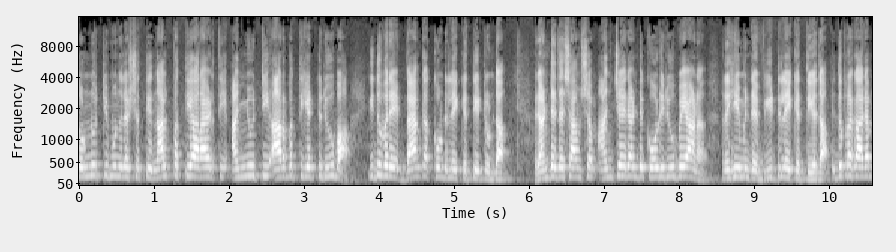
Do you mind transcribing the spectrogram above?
തൊണ്ണൂറ്റിമൂന്ന് ലക്ഷത്തി നാൽപ്പത്തി ആറായിരത്തി അഞ്ഞൂറ്റി അറുപത്തിയെട്ട് രൂപ ഇതുവരെ ബാങ്ക് അക്കൗണ്ടിലേക്ക് എത്തിയിട്ടുണ്ട്. രണ്ട് ദശാംശം അഞ്ച് രണ്ട് കോടി രൂപയാണ് റഹീമിന്റെ വീട്ടിലേക്ക് എത്തിയത്. ഇതുപ്രകാരം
